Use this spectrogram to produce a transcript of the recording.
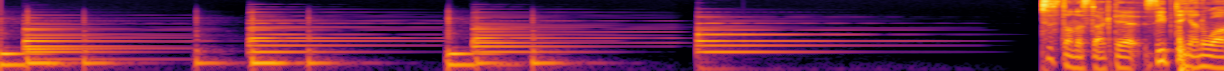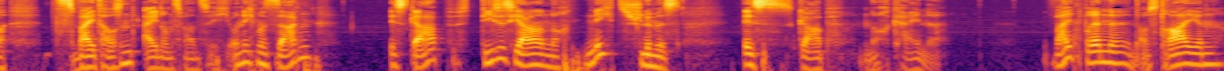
Es ist Donnerstag, der 7. Januar 2021 und ich muss sagen, es gab dieses Jahr noch nichts Schlimmes. Es gab noch keine Waldbrände in Australien.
